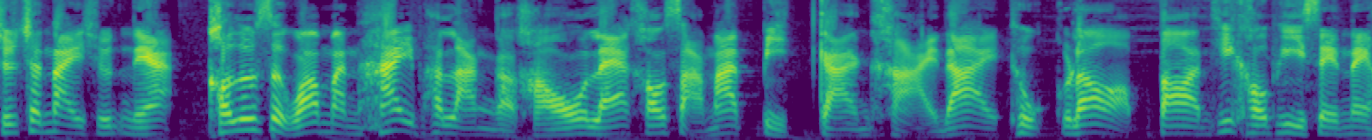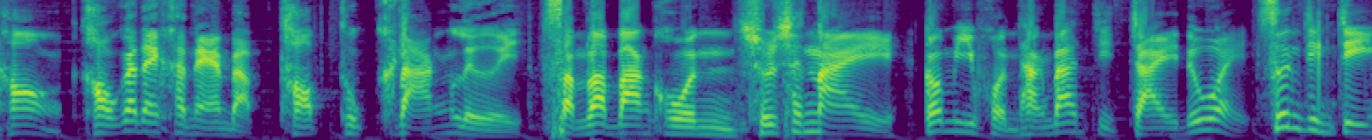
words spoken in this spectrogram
ชุดชั้นในชุดเนี้ยเขารู้สึกว่ามันให้พลังกับเขาและเขาสามารถปิดการขายได้ทุกรอบตอนที่เขา present ในห้อง เขาก็ได้คะแนนแบบ top ทุกครั้งเลยสำหรับบางคนชุดชั้นในก็มีผลทางด้านจิตใจด้วย ซึ่งจริง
